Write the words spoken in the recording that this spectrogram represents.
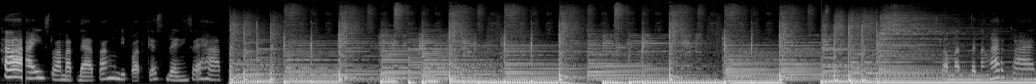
Hai, selamat datang di podcast Berani Sehat. Selamat mendengarkan.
